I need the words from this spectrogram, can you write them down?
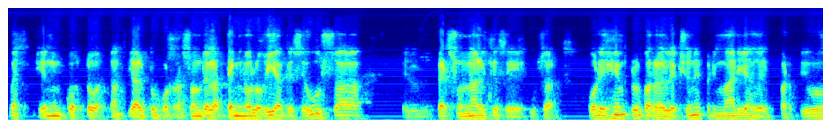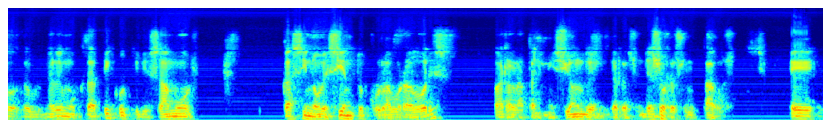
bueno, tiene un costo bastante alto por razón de la tecnología que se usa, el personal que se usa. Por ejemplo, para las elecciones primarias del Partido Revolucionario Democrático utilizamos casi 900 colaboradores para la transmisión de, de, esos resultados. Eh,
